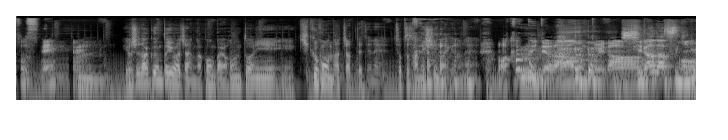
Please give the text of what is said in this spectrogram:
そうですね。う。うんん。吉田くんと岩ちゃんが今回は本当に聞く方になっちゃっててね、ちょっと寂しいんだけどね。わかんないんだよな、本当にな。知らなすぎる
